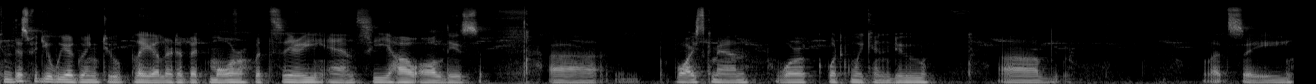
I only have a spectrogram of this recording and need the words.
In this video, we are going to play a little bit more with Siri and see how all these uh, voice command work, what we can do. Um, let's see.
